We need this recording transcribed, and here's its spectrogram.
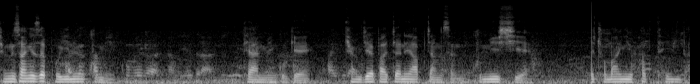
정상에서 보이는 구미, 대한민국의 경제 발전에 앞장선 구미 씨의 조망이 확 트인다.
